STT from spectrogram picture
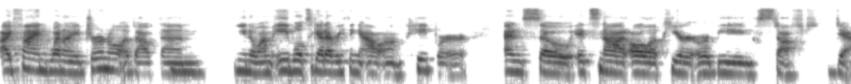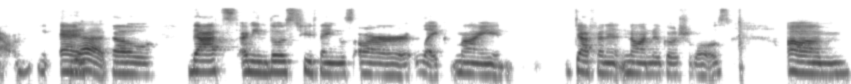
I find when I journal about them, mm-hmm. you know, I'm able to get everything out on paper and so it's not all up here or being stuffed down. And yeah. so that's i mean those two things are like my definite non-negotiables. Um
